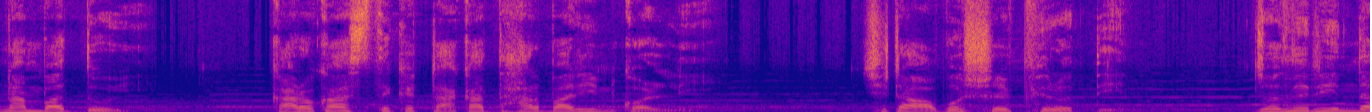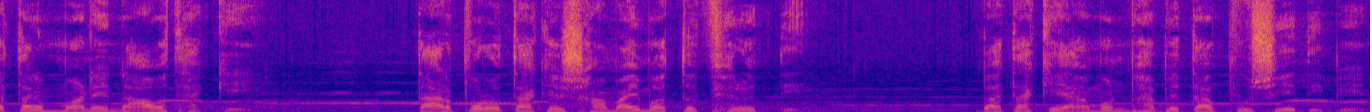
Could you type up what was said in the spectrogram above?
নাম্বার দুই, কারও কাছ থেকে টাকা ধার বা ঋণ করলে সেটা অবশ্যই ফেরত দিন। যদি ঋণদাতার মনে নাও থাকে, তারপরও তাকে সময় মতো ফেরত দিন। বা তাকে এমনভাবে তা পুষিয়ে দিবেন,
